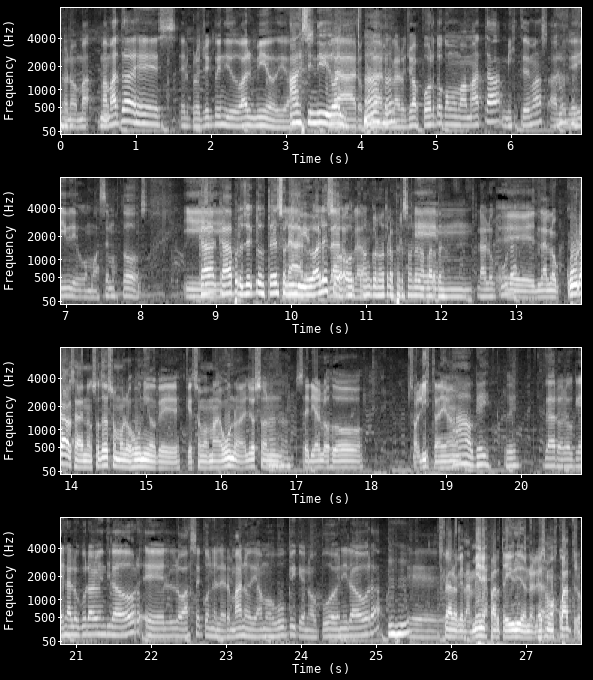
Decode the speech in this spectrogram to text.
No, no, Ma- Mamata es el proyecto individual mío, digamos. Ah, es individual. Claro, claro, Ajá. claro. Yo aporto como Mamata mis temas a lo que es híbrido, como hacemos todos. Y Cada, cada proyecto de ustedes son Claro, individuales claro, o, claro. van con otras personas Em, aparte. La locura. Eh, la locura, o sea, nosotros somos los únicos que, que somos más de uno. Ellos son, Ajá. serían los dos solistas, digamos. Ah, ok. ok. Claro, lo que es la locura del ventilador, él lo hace con el hermano, digamos, Bupi, que no pudo venir ahora. Eh, Claro, que también es parte híbrido, en realidad somos cuatro.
